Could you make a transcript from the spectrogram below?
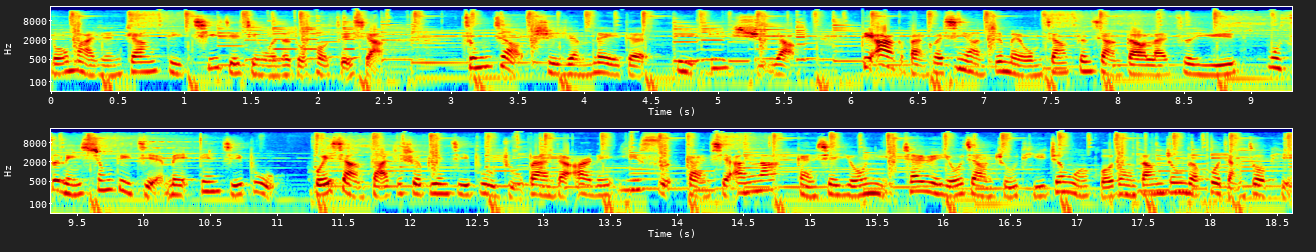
罗马人章第七节经文的读后随想。宗教是人类的第一需要。第二个板块“信仰之美”，我们将分享到来自于穆斯林兄弟姐妹编辑部回响杂志社编辑部主办的二零一四“感谢安拉，感谢有你”斋月有奖主题征文活动当中的获奖作品，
